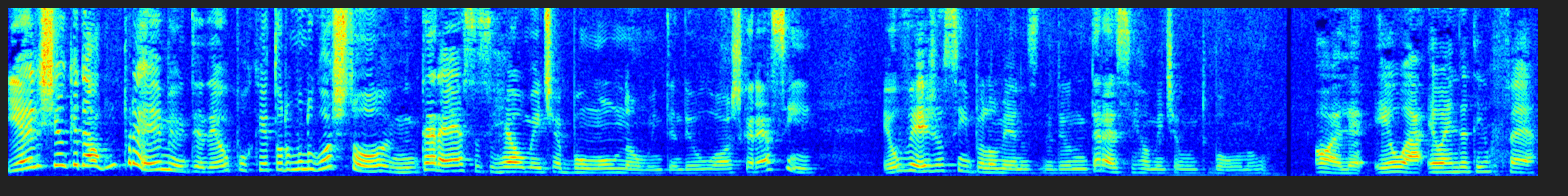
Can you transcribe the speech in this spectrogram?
E aí eles tinham que dar algum prêmio, entendeu? Porque todo mundo gostou. Não interessa se realmente é bom ou não, entendeu? O Oscar é assim. Eu vejo assim, pelo menos, entendeu? Não interessa se realmente é muito bom ou não. Olha, eu, eu ainda tenho fé.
